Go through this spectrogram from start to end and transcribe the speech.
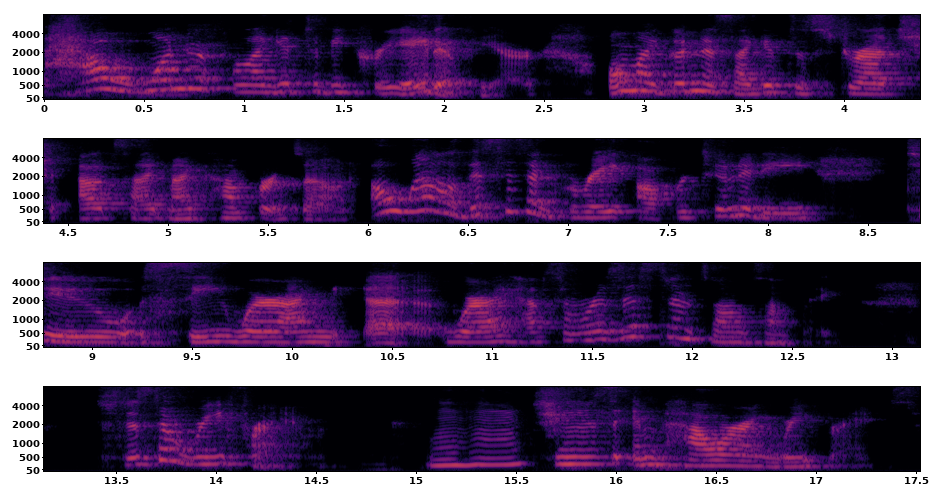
how wonderful I get to be creative here. Oh my goodness, I get to stretch outside my comfort zone. Oh wow, this is a great opportunity to see where I'm, uh, where I have some resistance on something. It's just a reframe. Mm-hmm. Choose empowering reframes.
